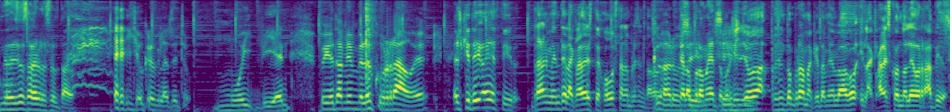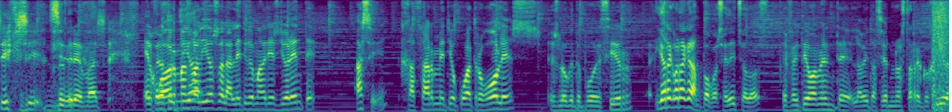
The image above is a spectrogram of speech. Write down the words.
Necesito saber el resultado. Yo creo que lo has hecho muy bien. Pero yo también me lo he currado, ¿eh? Es que te iba a decir, realmente la clave de este juego está en el presentador. Claro, Te lo sí, prometo, sí, porque sí. yo presento un programa que también lo hago y la clave es cuando leo rápido. Sí, sí, no Sí. diré más. El Pero jugador más tío- valioso del Atlético de Madrid es Llorente. Ah, sí. Hazard metió cuatro goles, es lo que te puedo decir. Yo recuerdo que eran pocos, he dicho dos. Efectivamente, la habitación no está recogida.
